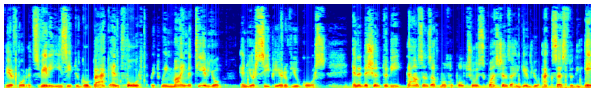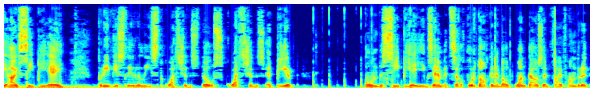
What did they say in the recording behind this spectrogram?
Therefore, it's very easy to go back and forth between my material and your CPA review course. In addition to the thousands of multiple choice questions, I give you access to the AICPA previously released questions. Those questions appeared on the CPA exam itself. We're talking about 1,500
